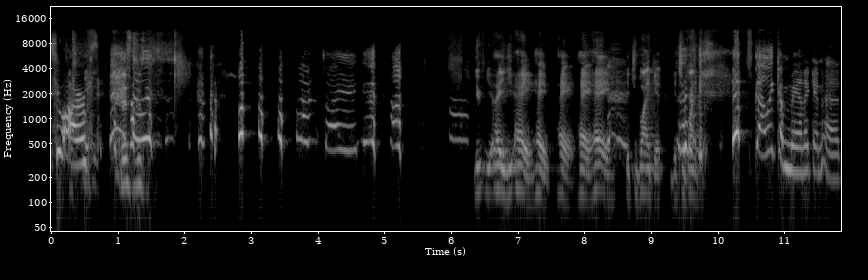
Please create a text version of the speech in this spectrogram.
Two arms. This is. I'm dying. You, you, hey, you, hey, hey, hey, hey, hey, get your blanket. Get your blanket. it's got like a mannequin head.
